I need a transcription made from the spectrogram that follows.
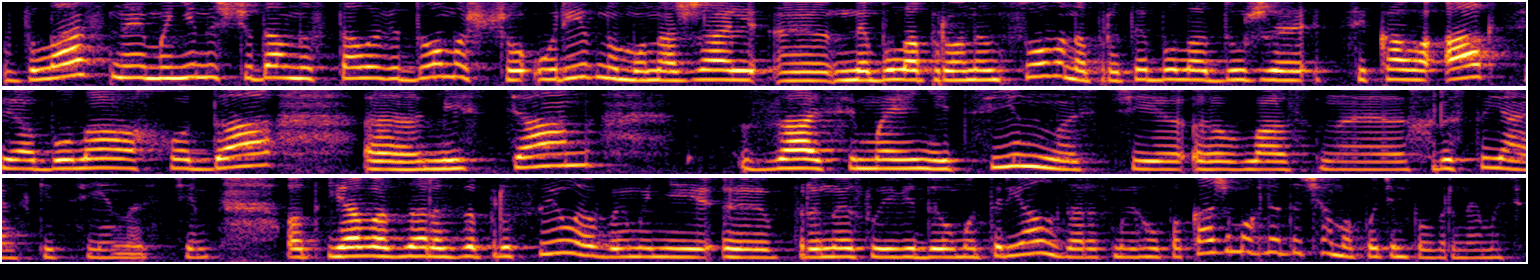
Власне, мені нещодавно стало відомо, що у Рівному, на жаль, е, не була проанонсована, проте була дуже цікава акція, була хода е, містян за сімейні цінності, е, власне, християнські цінності. От я вас зараз запросила, ви мені е, принесли відеоматеріал. Зараз ми його покажемо глядачам, а потім повернемося.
